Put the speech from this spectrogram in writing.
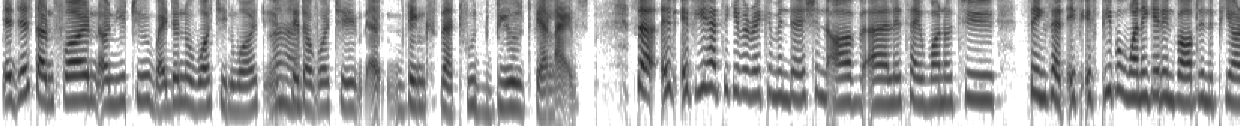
they're just on phone, on YouTube. I don't know watching what instead of watching uh, things that would build their lives. So, if, if you had to give a recommendation of, uh, let's say, one or two things that if, if people want to get involved in the PR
